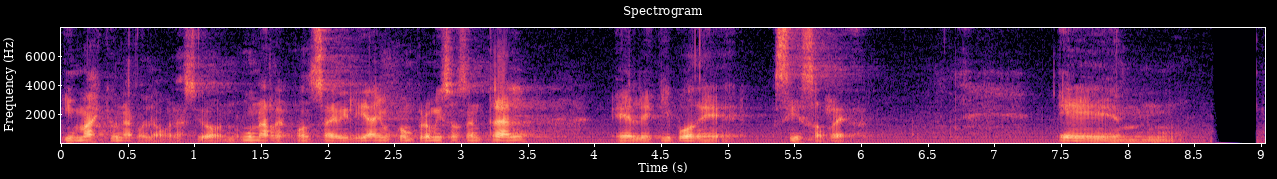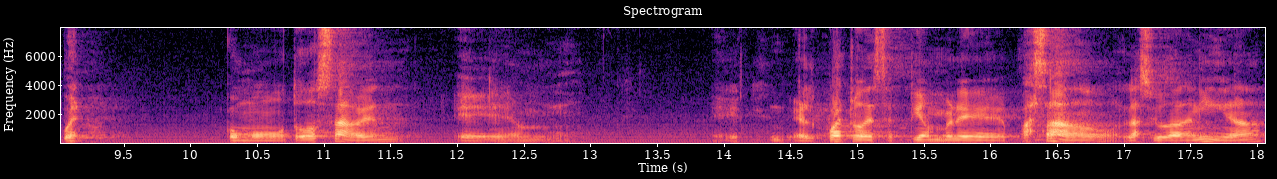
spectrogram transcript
y más que una colaboración, una responsabilidad y un compromiso central, el equipo de CISO. Em, bueno, como todos saben, Eh, el 4 de septiembre pasado, la ciudadanía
